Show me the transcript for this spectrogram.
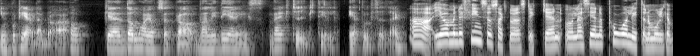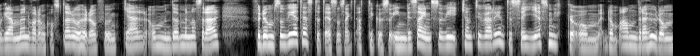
importerade bra. Och eh, de har ju också ett bra valideringsverktyg till EPUB-filer. Ah, ja, men det finns som sagt några stycken och läs gärna på lite om de olika programmen, vad de kostar och hur de funkar, omdömen och sådär. För de som vi har testat är som sagt Atticus och Indesign så vi kan tyvärr inte säga så mycket om de andra, hur de,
